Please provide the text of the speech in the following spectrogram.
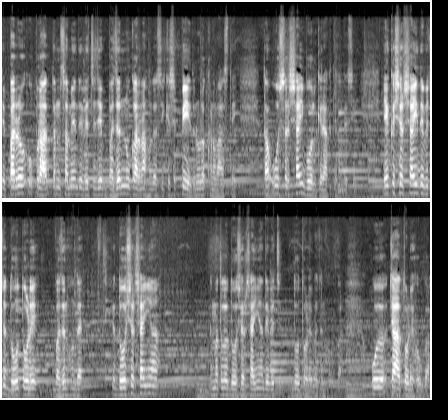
ਤੇ ਪਰ ਉਹ ਪੁਰਾਤਨ ਸਮੇਂ ਦੇ ਵਿੱਚ ਜੇ ਵਜਨ ਨੂੰ ਕਰਨਾ ਹੁੰਦਾ ਸੀ ਕਿਸੇ ਭੇਦ ਨੂੰ ਰੱਖਣ ਵਾਸਤੇ ਤਾਂ ਉਹ ਸਰਸ਼ਾਈ ਬੋਲ ਕੇ ਰੱਖਦੇ ਹੁੰਦੇ ਸੀ। ਇੱਕ ਸਰਸ਼ਾਈ ਦੇ ਵਿੱਚ ਦੋ ਤੋਲੇ ਵਜਨ ਹੁੰਦਾ ਤੇ ਦੋ ਸਰਸ਼ਾਈਆਂ ਮਤਲਬ ਦੋ ਸਰਸ਼ਾਈਆਂ ਦੇ ਵਿੱਚ ਦੋ ਤੋਲੇ ਵਜਨ ਉਹ ਚਾਰ ਤੋਲੇ ਹੋਊਗਾ।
